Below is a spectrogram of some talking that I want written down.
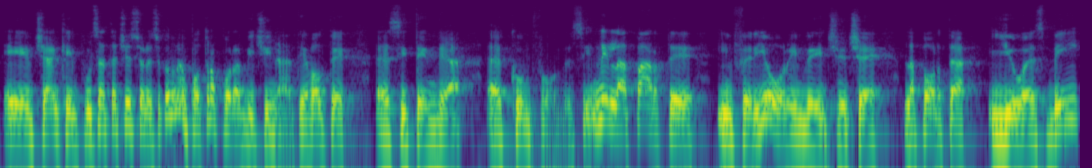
c'è anche il pulsante accensione, secondo me un po' troppo ravvicinati, a volte eh, si tende a eh, confondersi. Nella parte inferiore invece c'è la porta USB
